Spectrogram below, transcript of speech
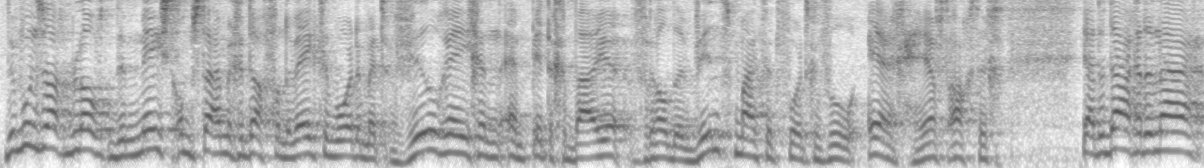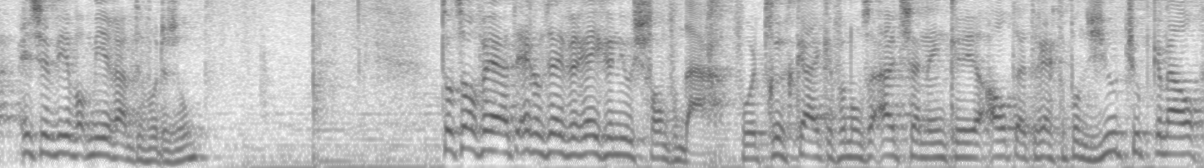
De woensdag belooft de meest onstuimige dag van de week te worden met veel regen en pittige buien. Vooral de wind maakt het voor het gevoel erg herfstachtig. Ja, de dagen daarna is er weer wat meer ruimte voor de zon. Tot zover het RN7 Regio Nieuws van vandaag. Voor het terugkijken van onze uitzending kun je altijd terecht op ons YouTube kanaal.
